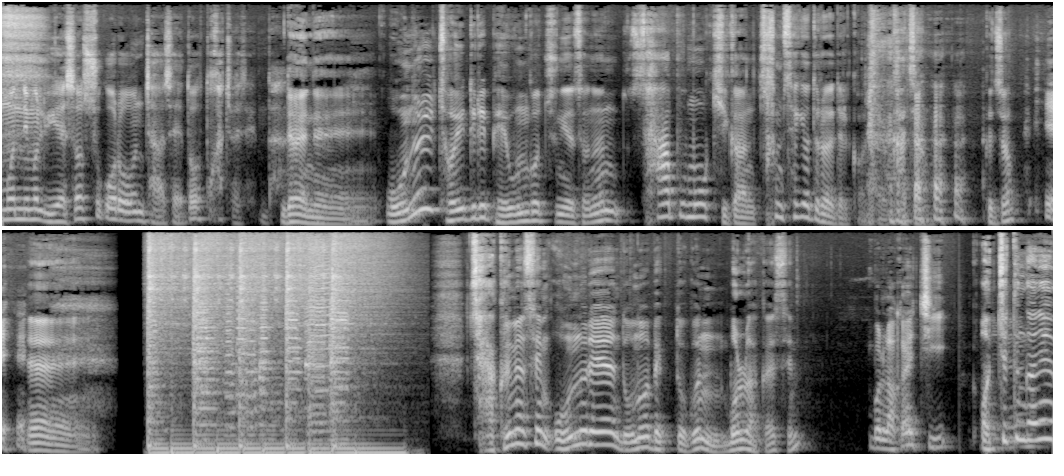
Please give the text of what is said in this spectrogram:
부모님을 위해서 수고로운 자세도 또 가져야 된다. 네네. 오늘 저희들이 배운 것 중에서는 사부모 기간 참 새겨들어야 될 것 같아요. 가장. 그죠? 예. 예. 자, 그러면 쌤, 오늘의 노노백독은 뭘로 할까요, 쌤? 뭘로 할까요? 지, 어쨌든 간에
